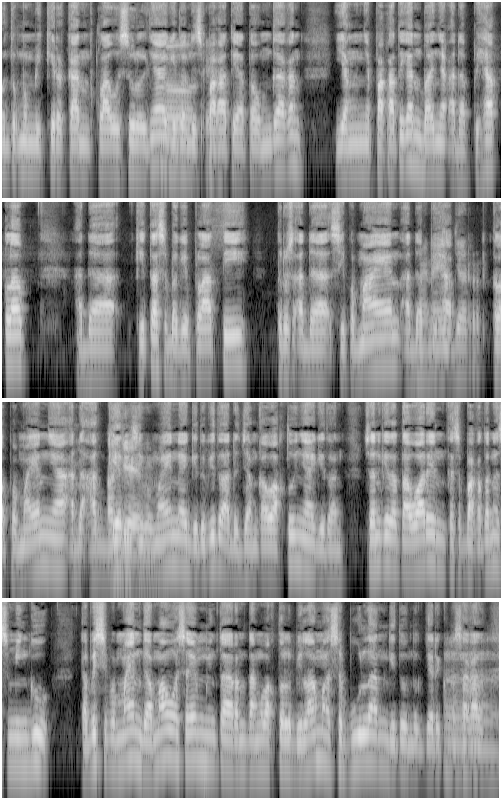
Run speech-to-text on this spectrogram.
untuk memikirkan klausulnya Oh, gitu oke. disepakati atau enggak kan yang nyepakati kan banyak ada pihak klub ada kita sebagai pelatih terus ada si pemain ada pihak manajer. klub pemainnya, ada agen, Agen. si pemainnya gitu-gitu, ada jangka waktunya gitu kan. Misalnya kita tawarin kesepakatannya seminggu, tapi si pemain gak mau, saya minta rentang waktu lebih lama sebulan gitu untuk cari kesepakatan. Hmm.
